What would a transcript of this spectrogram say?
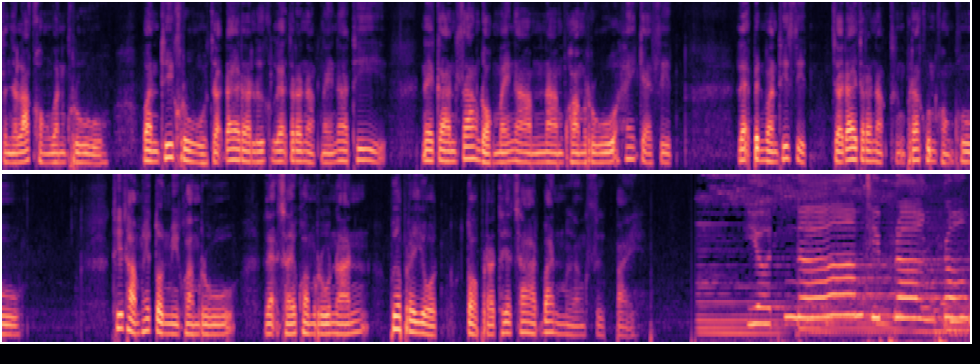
สัญลักษณ์ของวันครู วันที่ครูจะได้ระลึกและตระหนักในหน้าที่ ในการสร้างดอกไม้งามนามความรู้ให้แก่สิทธิ์และเป็นวันที่สิทธิ์ จะได้ตระหนักถึงพระคุณของครู ที่ทำให้ตนมีความรู้ และใช้ความรู้นั้นเพื่อประโยชน์ต่อประเทศชาติบ้านเมืองสืบไป หยดน้ำที่พรางพรม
